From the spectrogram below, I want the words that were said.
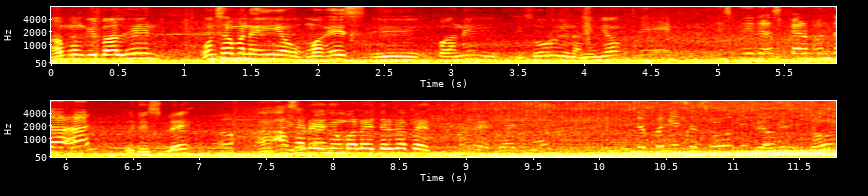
Among gibalhin. Unsa man na iyo mais i paano isuro yun ninyo? Display na sa carbon daan. I-display. Ah, asa din yung balay diri dapat? Ito pa sa suot Doon.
